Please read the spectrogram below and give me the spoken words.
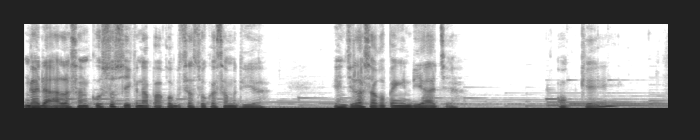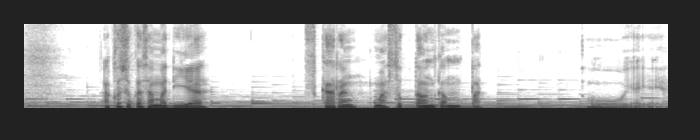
Nggak ada alasan khusus sih kenapa aku bisa suka sama dia. Yang jelas aku pengen dia aja. Oke. Okay. Aku suka sama dia. Sekarang masuk tahun keempat. Oh ya ya ya.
